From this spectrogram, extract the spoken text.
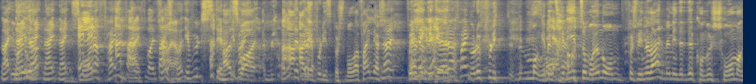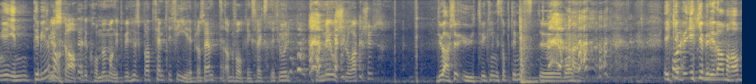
Nei, nei, nei, nei, nei. svaret er feil. er feil, svar feil. Svaret er fullstendig Er, feil. svar, Altså, er det fordi spørsmålet er feil? Jeg, skjønner, for jeg skjønner er ikke, når du flytter mange mennesker dit, så må jo noen forsvinne der. Med mindre det kommer så mange inn til byen. Du skaper, det kommer mange til byen. Husk på at 54% av befolkningsveksten i fjor kom i Oslo og Akershus. Du er så utviklingsoptimist, du, Bård. Ikke, ikke bry deg om ham.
